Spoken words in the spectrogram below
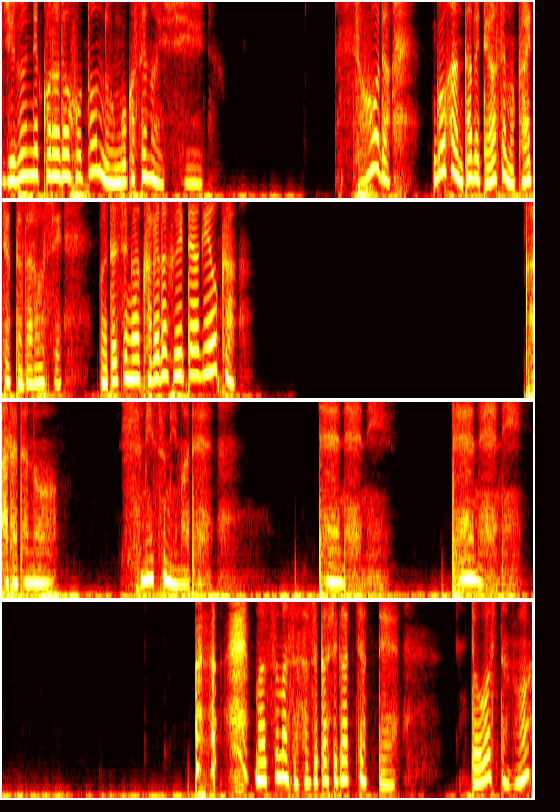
自分で体ほとんど動かせないし。そうだ。ご飯食べて汗もかいちゃっただろうし私が体拭いてあげようか。体の隅々まで丁寧に丁寧に。ますます恥ずかしがっちゃって。どうしたの？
